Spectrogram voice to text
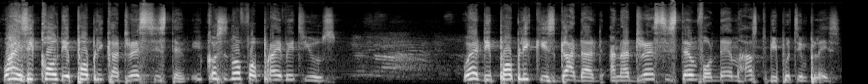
Why is it called a public address system? Because it's not for private use. where the public is gathered, an address system for them has to be put in place.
